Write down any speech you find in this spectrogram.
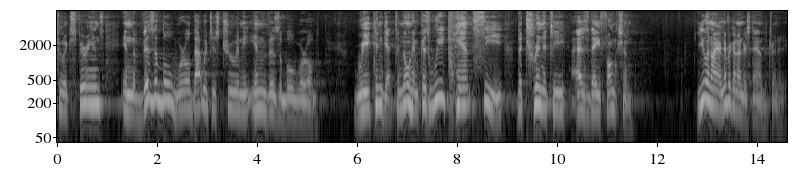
to experience in the visible world that which is true in the invisible world. We can get to know Him because we can't see the Trinity as they function. You and I are never going to understand the Trinity.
